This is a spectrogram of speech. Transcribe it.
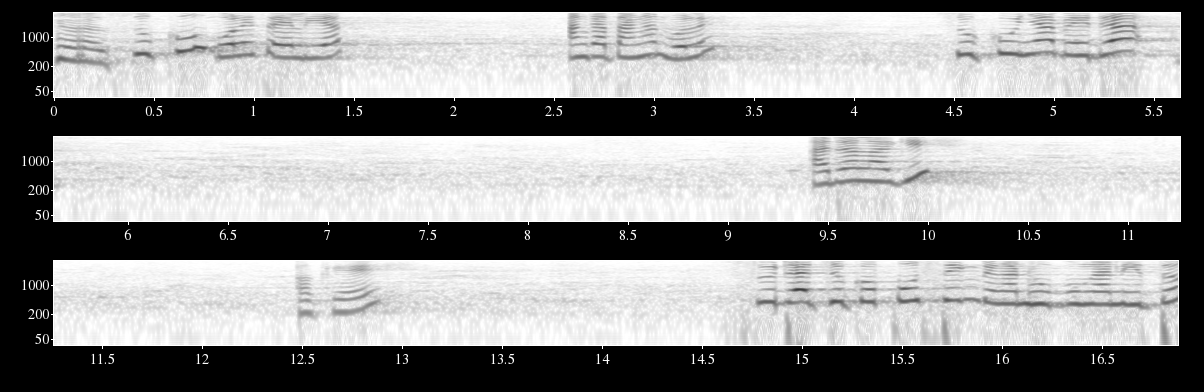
suku, boleh saya lihat? Angkat tangan boleh? Sukunya beda? Ada lagi? Oke. Sudah cukup pusing dengan hubungan itu?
